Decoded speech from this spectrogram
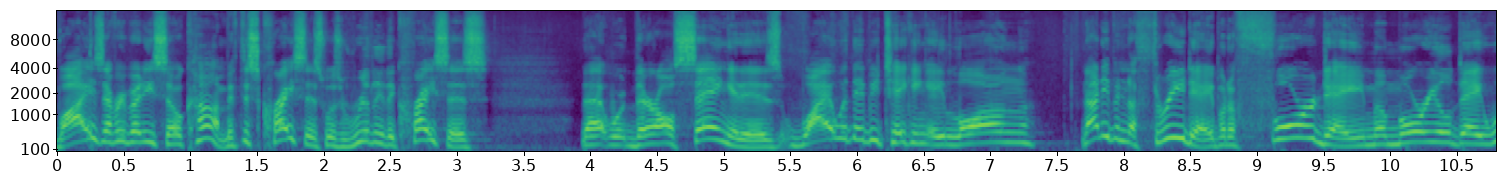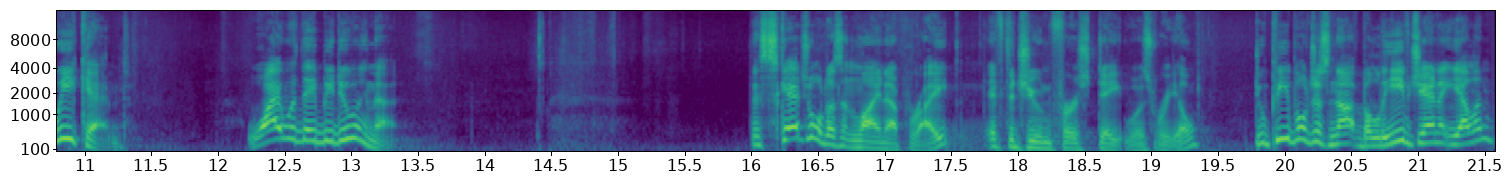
Why is everybody so calm? If this crisis was really the crisis that they're all saying it is, why would they be taking a long, not even a three day, but a four day Memorial Day weekend? Why would they be doing that? The schedule doesn't line up right if the June 1st date was real. Do people just not believe Janet Yellen?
